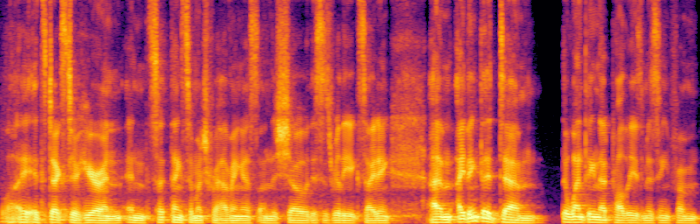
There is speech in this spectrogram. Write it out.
Well, it's Dexter here, and and so, thanks so much for having us on the show. This is really exciting. Um, I think that um, the one thing that probably is missing from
